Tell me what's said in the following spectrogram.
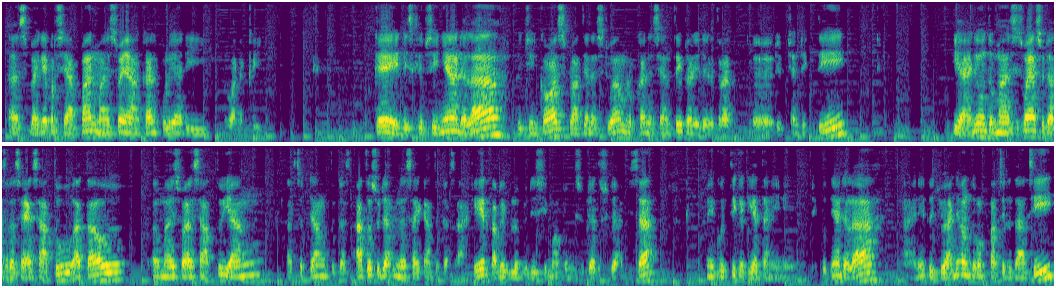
sebagai persiapan mahasiswa yang akan kuliah di luar negeri. Oke, deskripsinya adalah bridging course pelatihan S2 merupakan insentif dari Direktorat uh, Dirjen Dikti. Ya, ini untuk mahasiswa yang sudah selesai S1 atau uh, mahasiswa S1 yang sedang tugas atau sudah menyelesaikan tugas akhir tapi belum judisi maupun sudah sudah bisa mengikuti kegiatan ini. Berikutnya adalah, nah ini tujuannya untuk memfasilitasi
